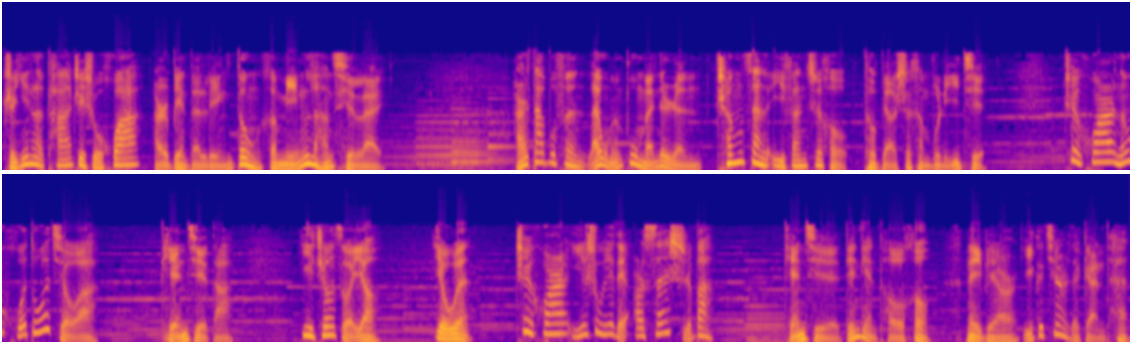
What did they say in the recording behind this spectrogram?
只因了她这束花而变得灵动和明朗起来。而大部分来我们部门的人称赞了一番之后，都表示很不理解。这花能活多久啊？田姐答：一周左右。又问：这花一束也得二三十吧？田姐点点头后，那边一个劲儿的感叹：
